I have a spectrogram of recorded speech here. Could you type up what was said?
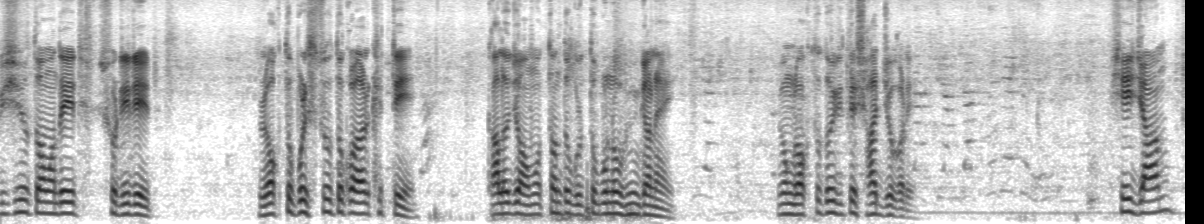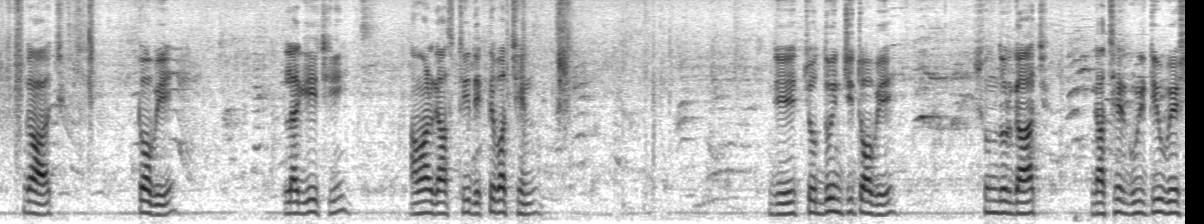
বিশেষত আমাদের শরীরের রক্ত পরিশ্রুত করার ক্ষেত্রে কালো জাম অত্যন্ত গুরুত্বপূর্ণ ভূমিকা নেয় এবং রক্ত তৈরিতে সাহায্য করে। সেই জাম গাছ টবে লাগিয়েছি। আমার গাছটি দেখতে পাচ্ছেন যে চোদ্দ ইঞ্চি টবে সুন্দর গাছ, গাছের গুঁড়িটিও বেশ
